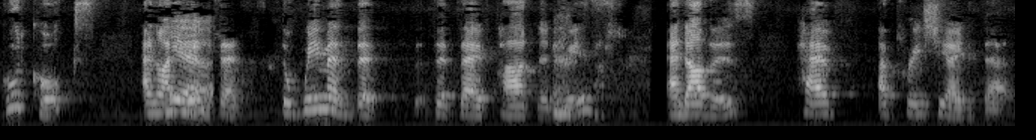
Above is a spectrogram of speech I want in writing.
good cooks. And I yeah. think that the women that, that they've partnered with and others have appreciated that.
